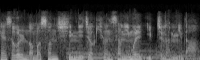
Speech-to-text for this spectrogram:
해석을 넘어선 심리적 현상임을 입증합니다.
